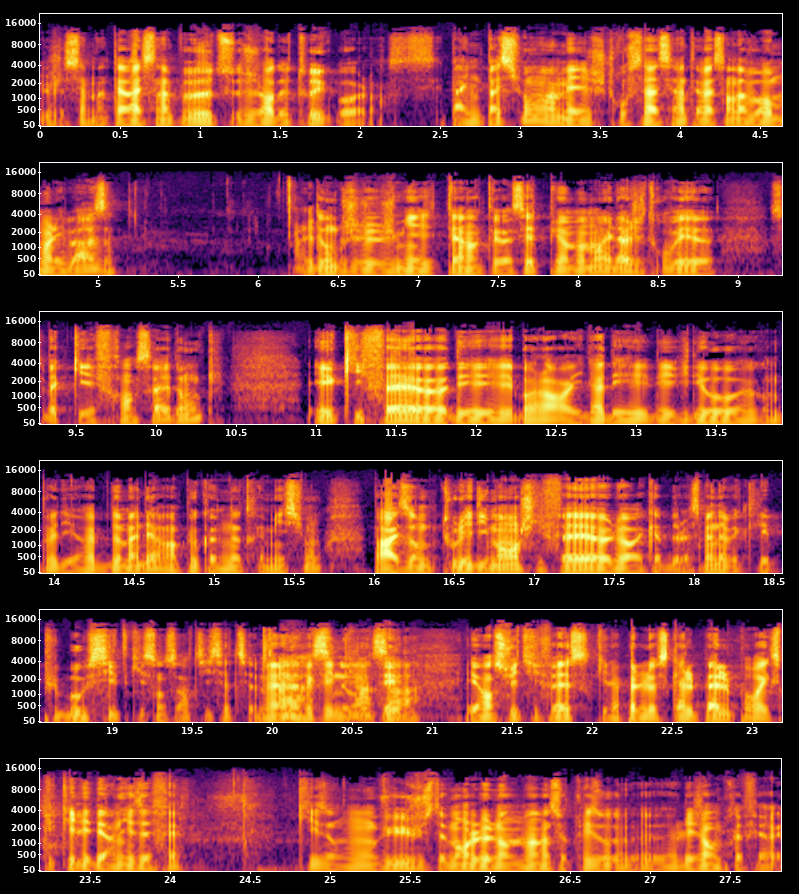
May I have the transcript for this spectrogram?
je- ça m'intéresse un peu ce genre de truc. Bon, alors c'est pas une passion, hein, mais je trouve ça assez intéressant d'avoir au moins les bases. Et donc je, je m'y étais intéressé depuis un moment, et là j'ai trouvé euh, ce mec qui est français donc et qui fait euh, des bon alors il a des, des vidéos euh, qu'on peut dire hebdomadaires un peu comme notre émission. Par exemple tous les dimanches il fait le récap de la semaine avec les plus beaux sites qui sont sortis cette semaine Ah, avec c'est les bien, nouveautés. ça. et ensuite, il fait ce qu'il appelle le scalpel pour expliquer les derniers effets qu'ils ont vus justement le lendemain, ce que les, euh, les gens ont préféré.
